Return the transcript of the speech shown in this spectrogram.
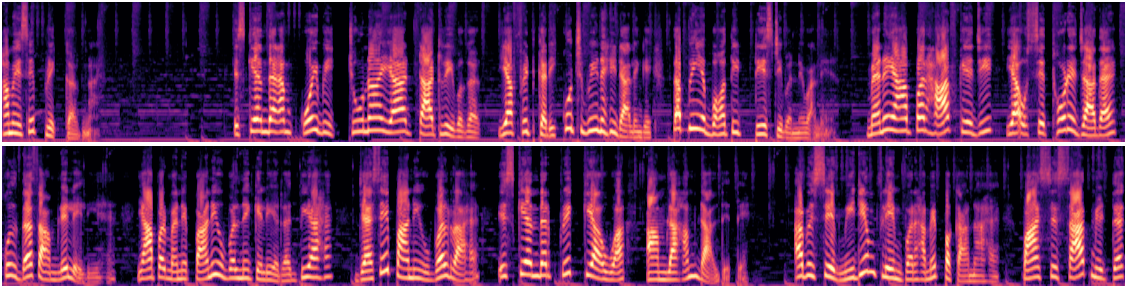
हमें इसे प्रिक करना है। इसके अंदर हम कोई भी चूना या टाटरी वगैरह, या फिटकरी कुछ भी नहीं डालेंगे, तब भी ये बहुत ही टेस्टी बनने वाले हैं। मैंने यहाँ पर हाफ़ के जी या उससे थोड़े ज़्यादा कुल दस आमले ले लिए हैं। यहाँ पर मैंने पानी उबलने के लिए रख दिया है। जैसे ही पानी उबल रहा है, इसके अंदर प्रिक किया हुआ आमला हम डाल देते हैं। अब इसे मीडियम फ्लेम पर हमें पकाना है। पाँच से सात मिनट तक,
